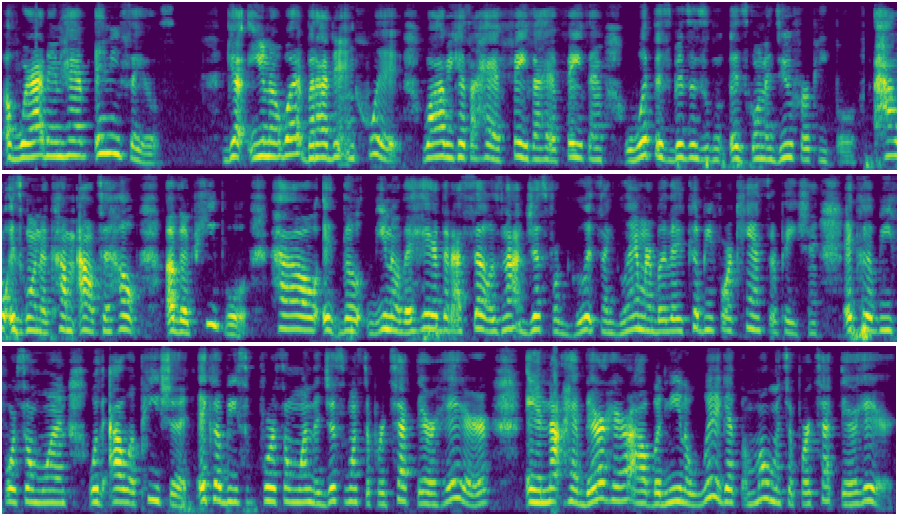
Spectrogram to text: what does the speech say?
of where I didn't have any sales yeah, you know what? But I didn't quit. Why? Because I had faith. I had faith in what this business is going to do for people, how it's going to come out to help other people, how it, the, you know, the hair that I sell is not just for glitz and glamour, but it could be for a cancer patient. It could be for someone with alopecia. It could be for someone that just wants to protect their hair and not have their hair out, but need a wig at the moment to protect their hair.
